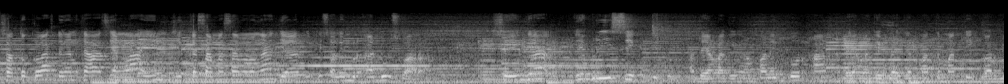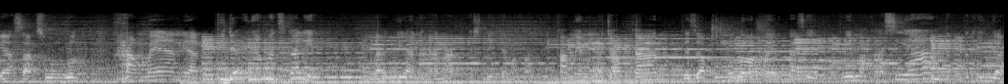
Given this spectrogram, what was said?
satu kelas dengan kelas yang lain jika sama-sama mengajar itu saling beradu suara sehingga dia berisik gitu. Ada yang lagi ngapalin Quran ada yang lagi belajar matematik luar biasa. Sungguh ramean yang tidak nyaman sekali bagi anak-anak SD Jamaah Fatih kami mengucapkan jazakumullah khair kasih. Terima kasih yang terhingga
